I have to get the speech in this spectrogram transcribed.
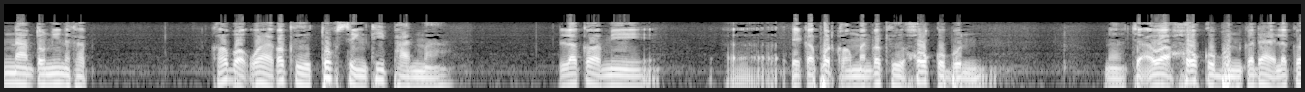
ำนามตรงนี้นะครับ เขาบอกว่าก็คือทุกสิ่งที่ผ่านมา แล้วก็มีเอกพจน์ของมันก็คือโฮกุบุนนะจะว่าโฮกุบุนก็ได้ แล้วก็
